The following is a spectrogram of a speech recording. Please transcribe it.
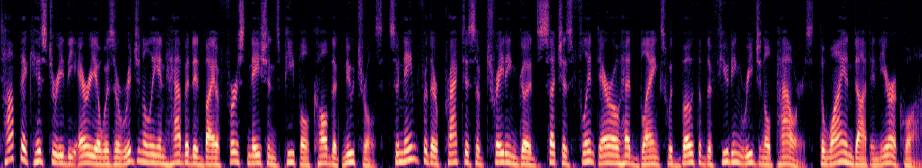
Topic history The area was originally inhabited by a First Nations people called the Neutrals, so named for their practice of trading goods such as flint arrowhead blanks with both of the feuding regional powers, the Wyandot and Iroquois.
